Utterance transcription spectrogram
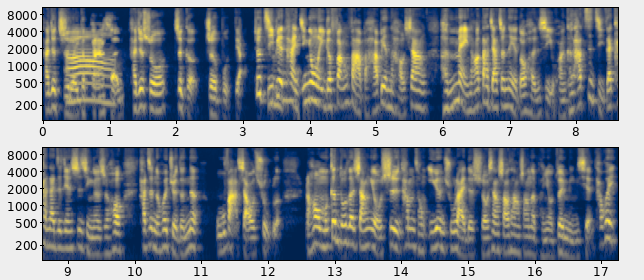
他就指了一个疤痕，哦、他就说这个遮不掉。就即便他已经用了一个方法把它变得好像很美，然后大家真的也都很喜欢，可是他自己在看待这件事情的时候，他真的会觉得那。”无法消除了。然后我们更多的伤友是，他们从医院出来的时候，像烧烫伤的朋友最明显，他会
